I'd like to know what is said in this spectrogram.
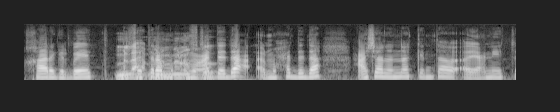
خارج البيت من فترة من- من المفترض. محددة محددة عشان إنك أنت يعني ت...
